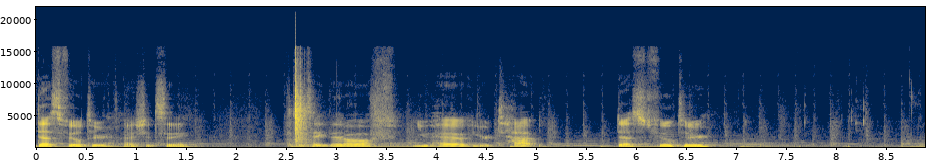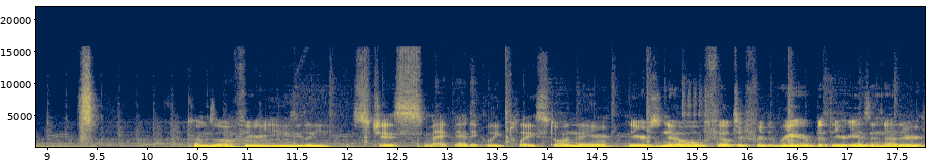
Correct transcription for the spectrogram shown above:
dust filter, I should say. Take that off. You have your top dust filter comes off very easily. It's just magnetically placed on there. There's no filter for the rear, but there is another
